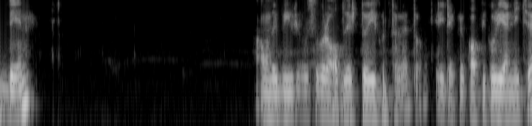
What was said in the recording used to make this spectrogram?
দেন আমাদের বিউটিফুল সুপার অবজেক্ট তৈরি করতে হবে। তো এইটাকে কপি করি আর নিচে।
